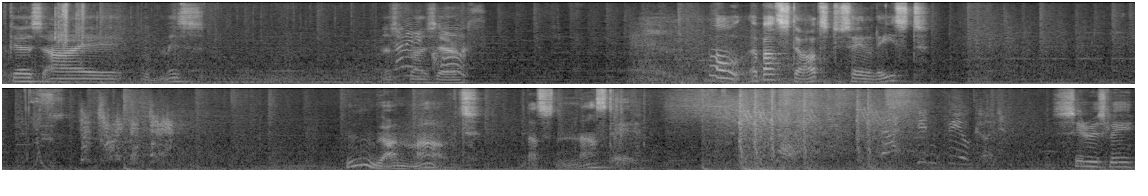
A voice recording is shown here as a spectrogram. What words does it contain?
Because I would miss. No surprise there. Well, a bad start, to say the least. Ooh, I'm marked. That's nasty. Didn't feel good. Seriously?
